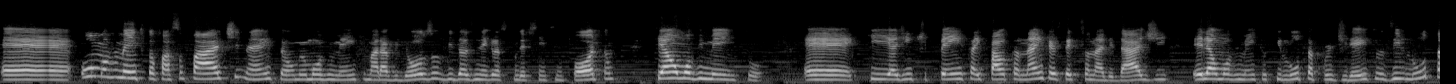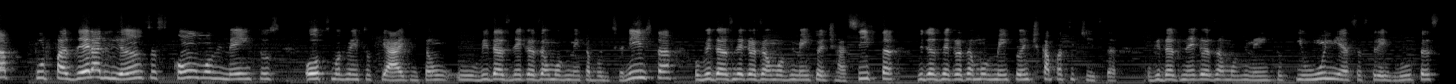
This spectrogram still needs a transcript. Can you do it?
É... O movimento que eu faço parte, né? Então, meu movimento maravilhoso, Vidas Negras com Deficiência Importam, que é um movimento é, que a gente pensa e pauta na interseccionalidade. Ele é um movimento que luta por direitos e luta por fazer alianças com movimentos, outros movimentos sociais. Então, o Vidas Negras é um movimento abolicionista, o Vidas Negras é um movimento antirracista, o Vidas Negras é um movimento anticapacitista. O Vidas Negras é um movimento que une essas três lutas,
